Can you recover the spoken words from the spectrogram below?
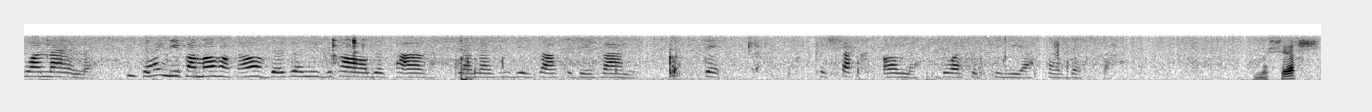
Toi-même, il n'est pas mort encore. devenu grande par la magie des arts et des vannes, sais que chaque homme doit se plier à son destin. me cherche.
